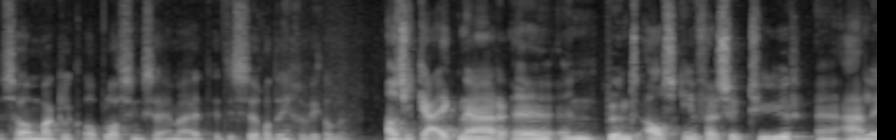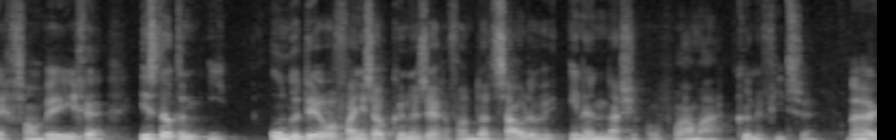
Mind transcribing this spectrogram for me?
zou een makkelijke oplossing zijn, maar het, het is wat ingewikkelder. Als je kijkt naar een punt als infrastructuur, aanleg van wegen, is dat een onderdeel waarvan je zou kunnen zeggen van dat zouden we in een nationaal programma kunnen fietsen? Nou,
